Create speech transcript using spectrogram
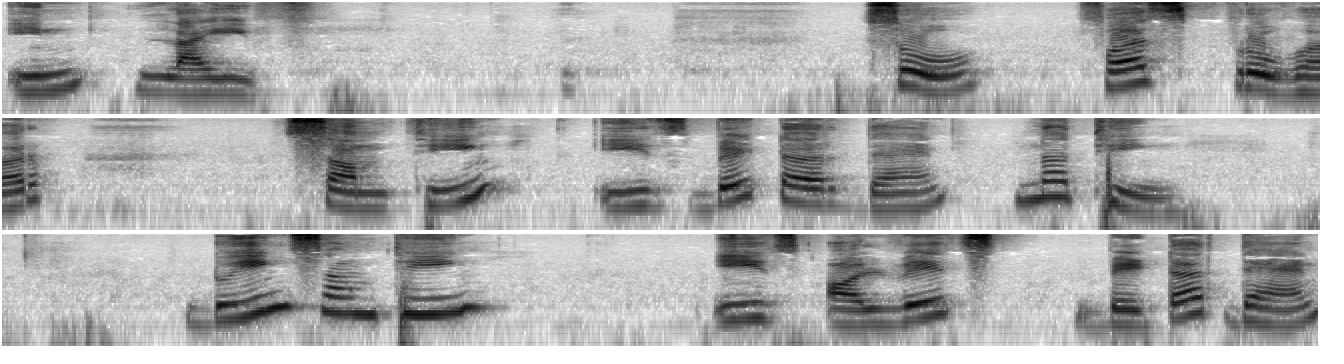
in life. So, first proverb something is better than nothing doing something is always better than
